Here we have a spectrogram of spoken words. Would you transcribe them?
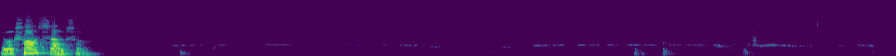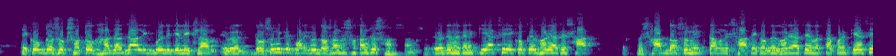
এবং সহস্রাংশ। একক দশক শতক হাজার যা লিখব এদিকে লিখলাম। এবার দশমিকের পরে লিখব দশাংশ, শতাংশ সহস্রাংশ এবার দেখো এখানে কি আছে? এককের ঘরে আছে সাত মানে সাত দশমিক, তার মানে সাত এককের ঘরে আছে। এবার তারপরে কি আছে?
